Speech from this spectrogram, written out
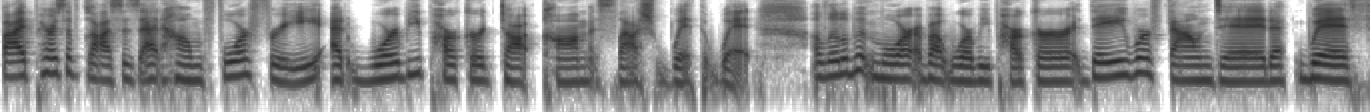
five pairs of glasses at home for free at warbyparker.com slash with whit. A little bit more about Warby Parker. They were founded with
